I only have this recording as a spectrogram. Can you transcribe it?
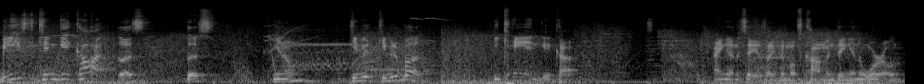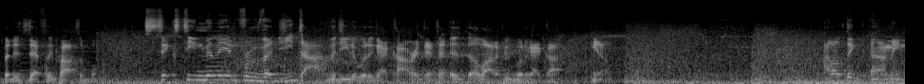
Beast can get caught. Let's let's you know keep it keep it a buck he can get caught. I ain't gonna say it's like the most common thing in the world, but it's definitely possible. 16 million from Vegeta. Vegeta would have got caught right there. A lot of people would have got caught, you know. I don't think, I mean,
